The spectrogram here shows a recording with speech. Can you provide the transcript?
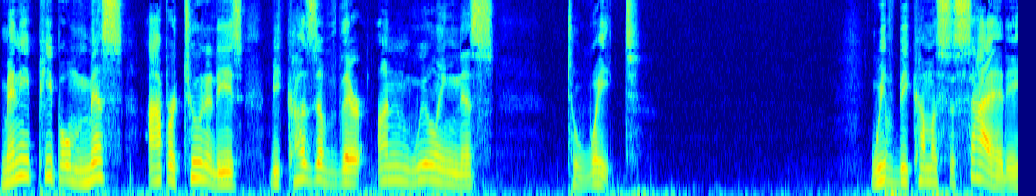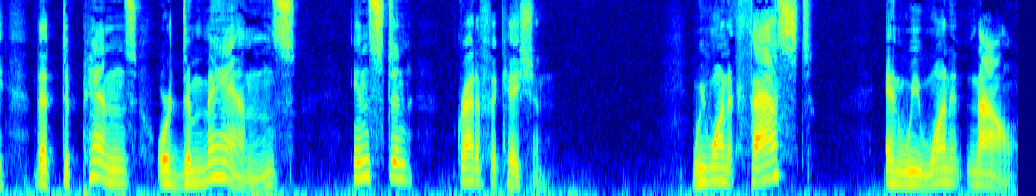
Many people miss opportunities because of their unwillingness to wait. We've become a society that depends or demands instant gratification. We want it fast and we want it now.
